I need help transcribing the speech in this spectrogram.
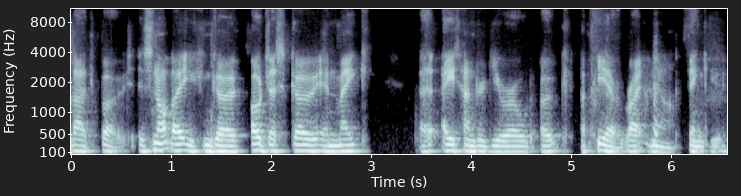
large boat, it's not like you can go, I'll just go and make an 800 year old oak appear right now. Thank you.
